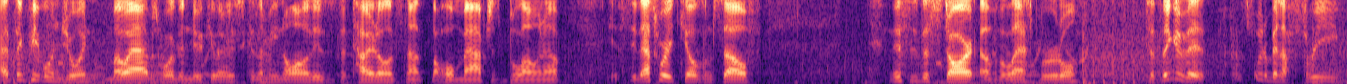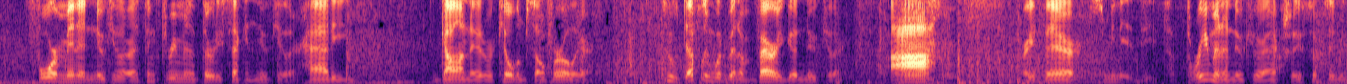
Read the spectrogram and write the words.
I think people enjoy Moabs more than nuclears because I mean all it is is a title. It's not the whole map just blowing up. Okay, see that's where he kills himself. This is the start of the last brutal. To think of it, this would have been a three, four minute nuclear. I think three minute thirty second nuclear had he gone it or killed himself earlier. So definitely would have been a very good nuclear. Ah, right there. So, I mean, it's, a three-minute nuclear, actually, so it's even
